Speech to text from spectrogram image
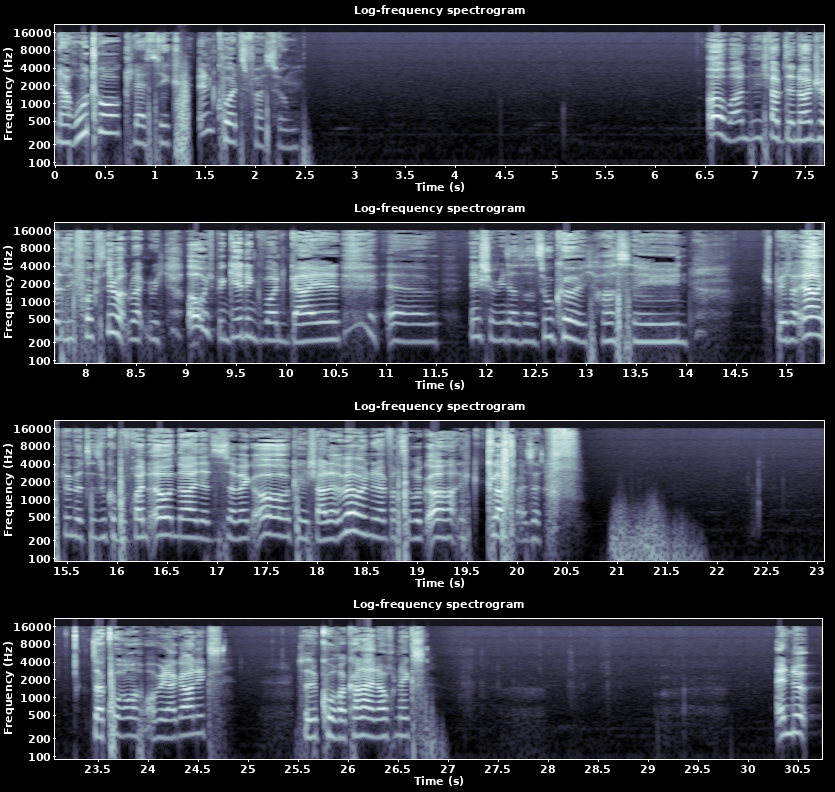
Naruto Classic in Kurzfassung. Oh Mann, ich hab den neuen Jurassic Fox, niemand mag mich. Oh, ich bin Gening geworden, geil. Ähm, nicht schon wieder Sasuke, ich hasse ihn. Später, ja, ich bin mit Sasuke befreundet. Oh nein, jetzt ist er weg. Oh, okay, schade. Wir holen ihn einfach zurück. Oh, hat nicht geklappt, scheiße. Sakura macht mal wieder gar nichts. Sakura kann halt auch nichts. Ende. Uh,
